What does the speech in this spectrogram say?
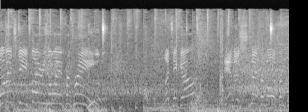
Nowitzki firing away for three. Let's it go. And the sniper ball from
